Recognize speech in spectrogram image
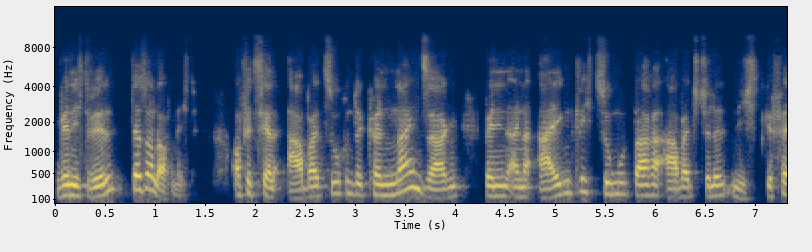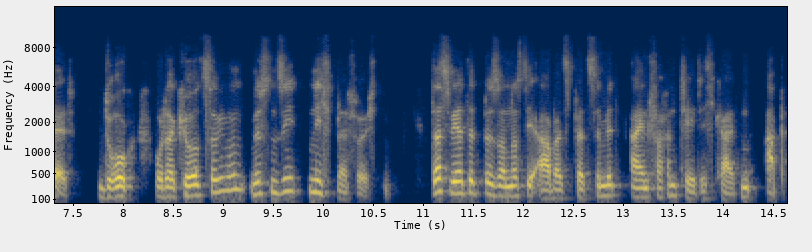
Wer nicht will, der soll auch nicht. Offiziell Arbeitssuchende können Nein sagen, wenn ihnen eine eigentlich zumutbare Arbeitsstelle nicht gefällt. Druck oder Kürzungen müssen sie nicht mehr fürchten. Das wertet besonders die Arbeitsplätze mit einfachen Tätigkeiten ab.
